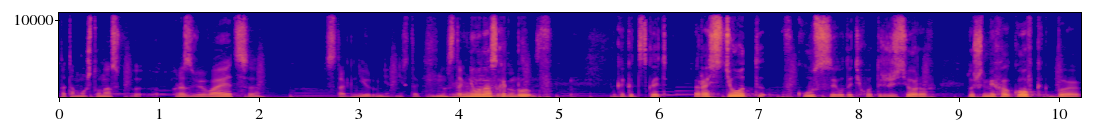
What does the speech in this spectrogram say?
Потому что у нас э, развивается, стагнирует, нет, не стагнирует, ну, Ну, у стагнирует нас как бы, как это сказать, растет вкусы вот этих вот режиссеров. Потому что Михалков, как бы,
